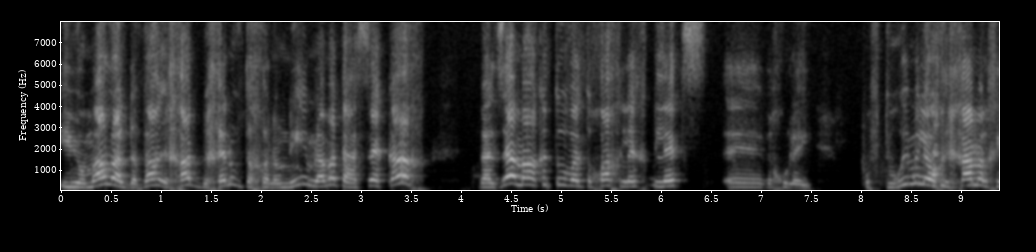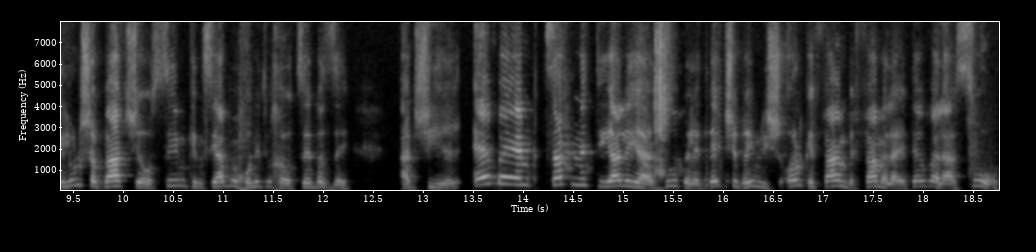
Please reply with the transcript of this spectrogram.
אם יאמר לו על דבר אחד בחן ובתחנונים, למה תעשה כך? ועל זה אמר כתוב אל תוכח לץ אה, וכולי. ופטורים מלהוכיחם על חילול שבת שעושים כנסיעה במכונית וכיוצא בזה, עד שיראה בהם קצת נטייה ליהדות על ידי שבאים לשאול כפעם בפעם על ההיתר ועל האסור,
